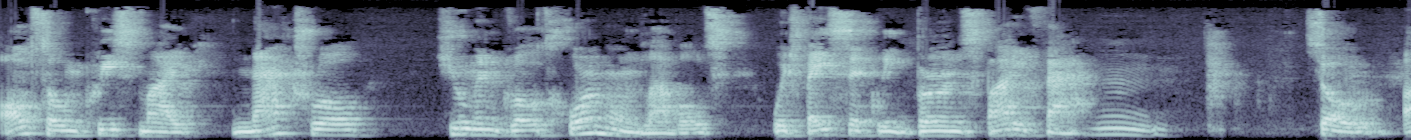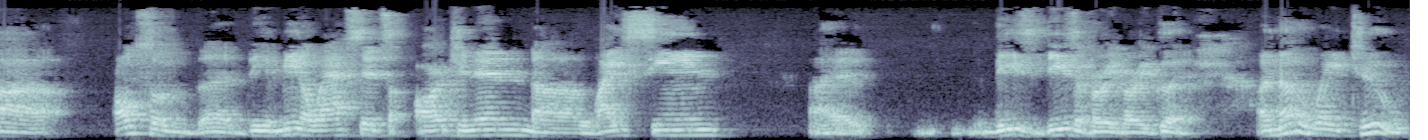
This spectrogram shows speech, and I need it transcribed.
also increased my natural human growth hormone levels, which basically burns body fat. Mm. So uh, also the, the amino acids arginine, uh, lysine. Uh, these these are very very good. Another way too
